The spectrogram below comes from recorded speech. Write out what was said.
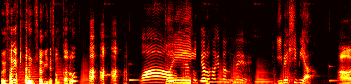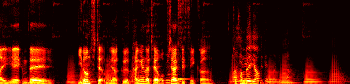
왜 사겠다는 저기는 정가로? 와 저희- 그냥 적게로 사겠다는데 210이야. 아 이게 근데 인원 수제 뭐냐 그 당일날 제한 없이 할 수 있으니까 저 300 이요? 많이 되는 거니까.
